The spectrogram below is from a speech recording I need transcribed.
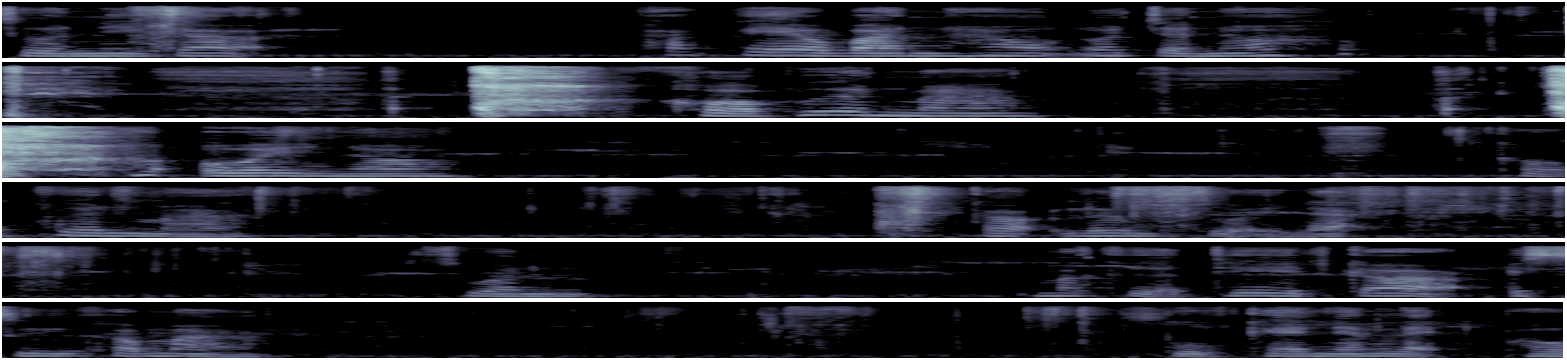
ส่วนนี้ก็พักแพรวบันเฮาเนาะจะเนาะ ขอเพื่อนมา โอ้ยเนาะ อเพื่อนมา ก็เริ่มสวยแล้ว ส่วนมะเขือเทศก็ไปซื้อเข้ามา ปลูกแค่นั้นแหละพอ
